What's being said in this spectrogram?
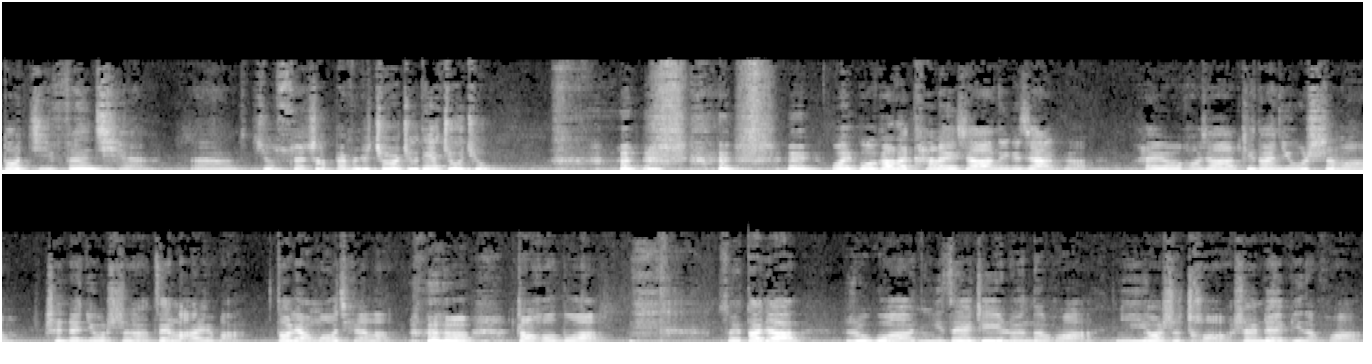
到几分钱，嗯，就损失了百分之九十九点九九。我我刚才看了一下那个价格，还有好像这段牛市嘛，趁着牛市再拉一把，到两毛钱了，呵 呵涨好多。所以大家，如果你在这一轮的话，你要是炒山寨币的话，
